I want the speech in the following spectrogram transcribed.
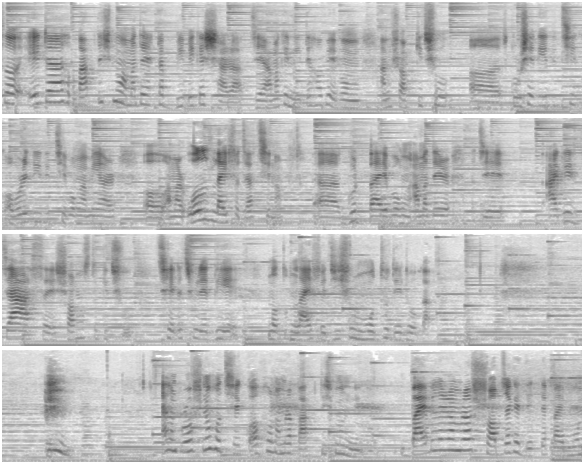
সো এটা বাপতিস্ম আমাদের একটা বিবেকের সারা যে আমাকে নিতে হবে এবং আমি সব কিছু ক্রুশে দিয়ে দিচ্ছি, কবরে দিয়ে দিচ্ছি এবং আমি আর আমার ওল্ড লাইফে যাচ্ছি না। গুড বাই এবং আমাদের যে আগের যা আছে সমস্ত কিছু ছেড়ে ছুড়ে দিয়ে নতুন লাইফে যিশুর মধ্য দিয়ে ঢোকা। এখন প্রশ্ন হচ্ছে, কখন আমরা বাপতিস্ম নিব? বাইবেলের আমরা সব জায়গায় দেখতে পাই, মন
